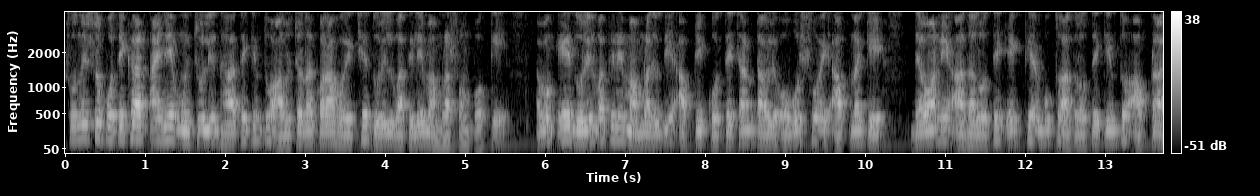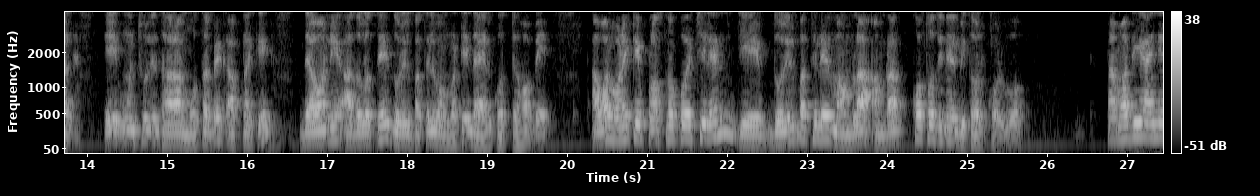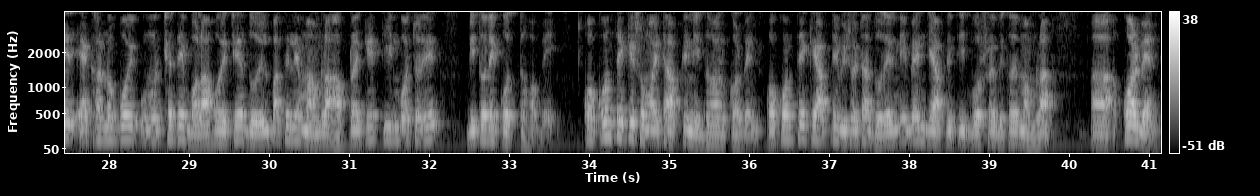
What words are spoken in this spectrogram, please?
সুনির্দিষ্ট প্রতিকার আইনে উনচল্লিশ ধারাতে কিন্তু আলোচনা করা হয়েছে দলিল বাতিলের মামলা সম্পর্কে। এবং এই দলিল বাতিলের মামলা যদি আপনি করতে চান, তাহলে অবশ্যই আপনাকে দেওয়ানি আদালতে, এখতিয়ারভুক্ত আদালতে কিন্তু আপনার এই উনচল্লিশ ধারা মোতাবেক আপনাকে দেওয়ানি আদালতে দলিল বাতিল মামলাটি দায়ের করতে হবে। আবার অনেকে প্রশ্ন করেছিলেন যে দলিল বাতিলের মামলা আমরা কত দিনের ভিতর করব? তামাদি আইনের একানব্বই অনুচ্ছেদে বলা হয়েছে, দলিল বাতিলের মামলা আপনাকে তিন বছরের ভিতরে করতে হবে। কখন থেকে সময়টা আপনি নির্ধারণ করবেন? কখন থেকে আপনি বিষয়টা ধরে নেবেন যে আপনি তিন বছরের ভিতরে মামলা করবেন?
